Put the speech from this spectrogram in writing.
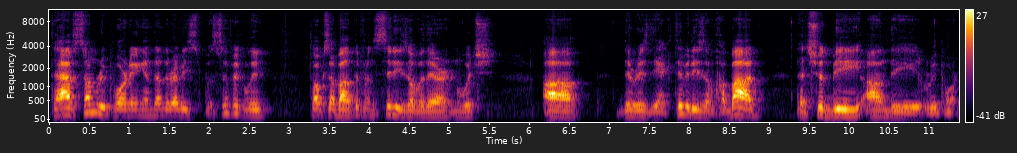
to have some reporting. And then the Rebbe specifically talks about different cities over there in which uh, there is the activities of Chabad that should be on the report.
